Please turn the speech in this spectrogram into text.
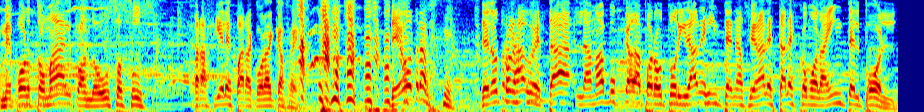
me porto mal, cuando uso sus brasieles para colar café. De otra, del otro lado está la más buscada por autoridades internacionales tales como la Interpol,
